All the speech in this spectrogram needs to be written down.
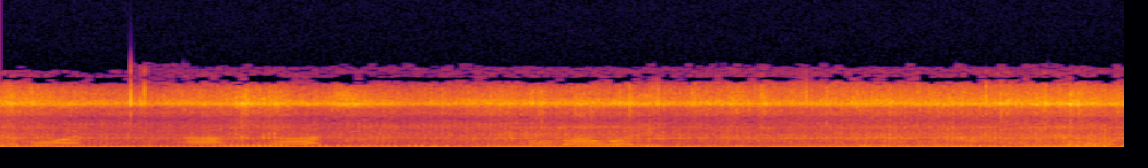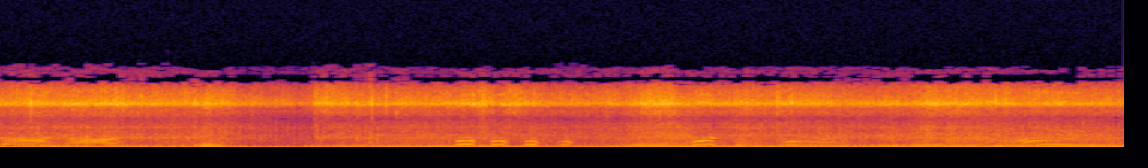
there, boy. That's nuts. Hold on, Woody. Hold on, dog. what the fuck? Hey.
